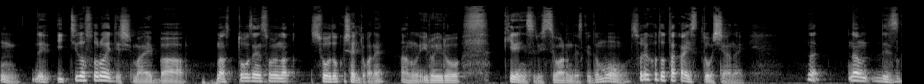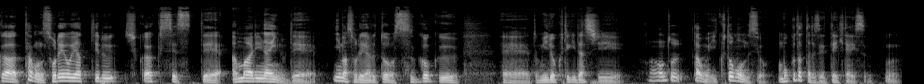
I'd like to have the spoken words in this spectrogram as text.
うん、で一度揃えてしまえば、まあ、当然その消毒したりとかねあのいろいろきれいにする必要はあるんですけどもそれほど高い投資じゃない。ななんですが多分それをやってる宿泊施設ってあまりないので今それやるとすごく、えー、と魅力的だし本当多分行くと思うんですよ僕だったら絶対行きたいです。うん、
